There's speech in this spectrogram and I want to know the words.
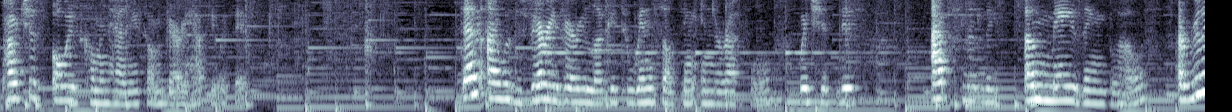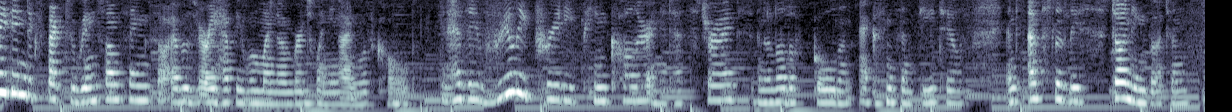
Pouches always come in handy, so I'm very happy with this. Then I was very very lucky to win something in the raffle, which is this absolutely amazing blouse. I really didn't expect to win something, so I was very happy when my number 29 was called. It has a really pretty pink color and it has stripes and a lot of golden accents and details and absolutely stunning buttons.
